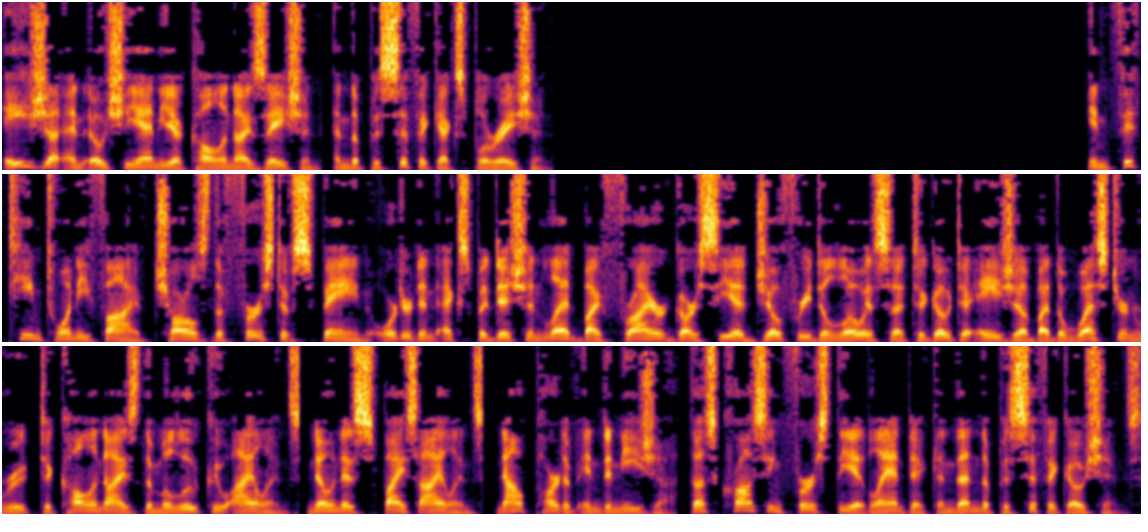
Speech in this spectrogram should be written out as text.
Asia and Oceania colonization, and the Pacific exploration In 1525 Charles I of Spain ordered an expedition led by Friar Garcia Jofre de Loaisa to go to Asia by the western route to colonize the Maluku Islands known as Spice Islands, now part of Indonesia, thus crossing first the Atlantic and then the Pacific Oceans.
